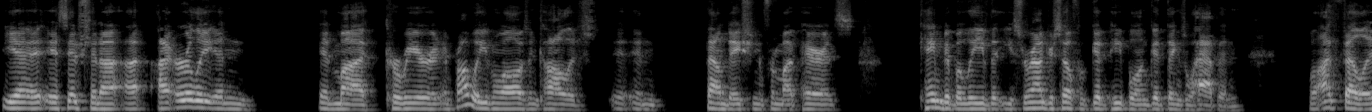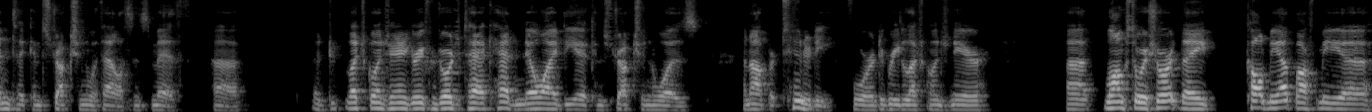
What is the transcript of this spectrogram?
Yeah, it's interesting. I, I, I early in in my career, and probably even while I was in college, in foundation from my parents, came to believe that you surround yourself with good people and good things will happen. Well, I fell into construction with Allison Smith. Uh, electrical engineering degree from Georgia Tech. Had no idea construction was an opportunity for a degree electrical engineer. Uh, long story short, they called me up, offered me uh,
